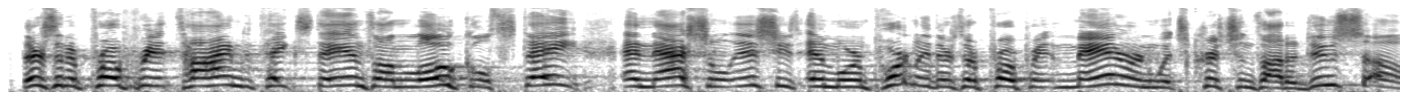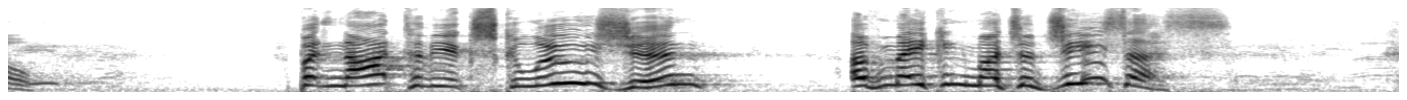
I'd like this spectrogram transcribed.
There's an appropriate time to take stands on local, state, and national issues. And more importantly, there's an appropriate manner in which Christians ought to do so. But not to the exclusion of making much of Jesus.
